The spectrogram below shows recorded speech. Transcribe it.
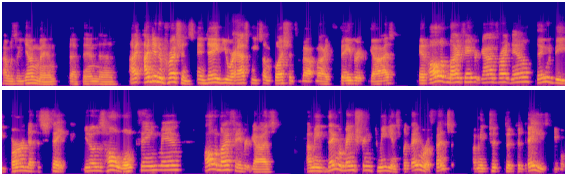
I was a young man back then. Uh, I, I did impressions, and Dave, you were asking me some questions about my favorite guys. And all of my favorite guys right now, they would be burned at the stake. You know, this whole woke thing, man. All of my favorite guys, I mean, they were mainstream comedians, but they were offensive. I mean, to, to today's people,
